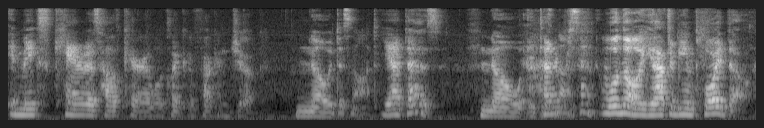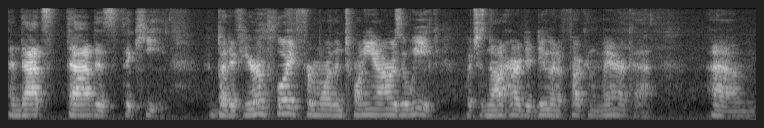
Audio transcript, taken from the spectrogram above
it makes Canada's healthcare look like a fucking joke. No, it does not. Yeah, it does. No, it does Hundred not. Well, no, you have to be employed though, and that's that is the key. But if you're employed for more than twenty hours a week, which is not hard to do in a fucking America, um,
